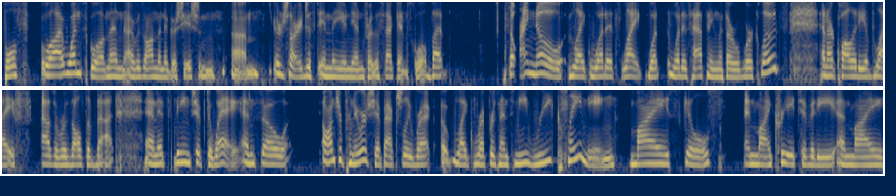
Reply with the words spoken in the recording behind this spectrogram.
both, well, at one school, and then I was on the negotiation, um, or sorry, just in the union for the second school. But so I know like what it's like, what what is happening with our workloads and our quality of life as a result of that, and it's being chipped away. And so entrepreneurship actually re- like represents me reclaiming my skills and my creativity and my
